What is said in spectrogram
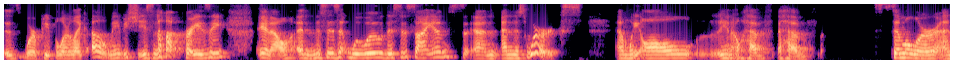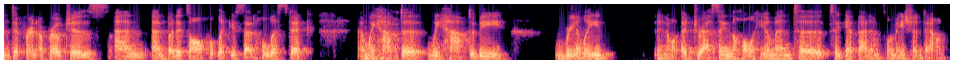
is where people are like, "Oh, maybe she's not crazy," you know, and this isn't woo-woo, this is science and and this works. And we all, you know, have have similar and different approaches and and but it's all like you said holistic. And we have to we have to be really you know addressing the whole human to to get that inflammation down.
